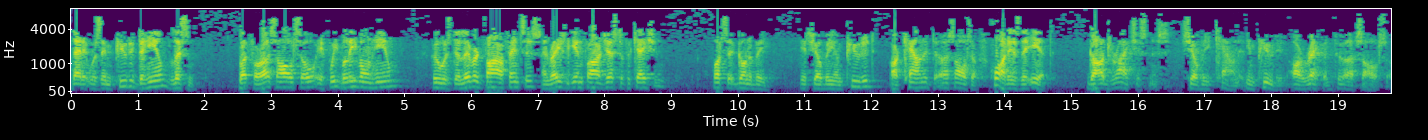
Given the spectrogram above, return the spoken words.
that it was imputed to him. Listen, but for us also, if we believe on Him, who was delivered for our offenses and raised again for our justification, what's it going to be? It shall be imputed or counted to us also. What is the it? God's righteousness shall be counted, imputed, or reckoned to us also.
